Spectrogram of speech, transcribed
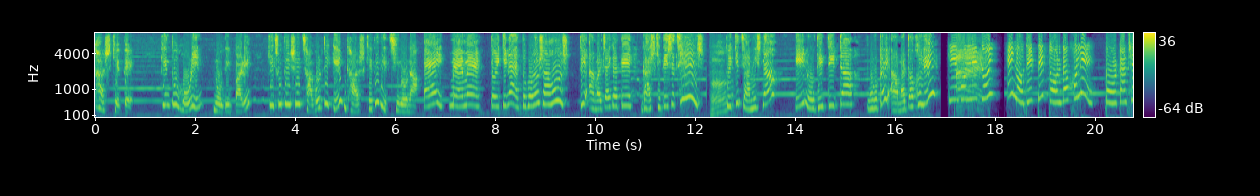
ঘাস খেতে। কিন্তু হরিণ নদীর পাড়ে কিছুতেই সেই ছাগলটিকে ঘাস খেতে দিচ্ছিল না। এই ম্যা ম্যা তুই কি না এত বড় সাহস? তুই আমার জায়গাতে ঘাস খেতে এসেছিস? তুই কি জানিস না? এই নদীর তীরটা পুরোটাই আমার দখলে? কি বললি তুই? এই নদীর তীর তোর দখলে? তোর কাছে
